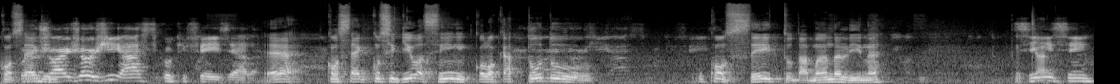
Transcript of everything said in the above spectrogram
consegue. Foi o Jorge Orgiástico que fez ela. É, consegue, conseguiu assim colocar tudo o conceito da banda ali, né? Sim, cara, sim.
